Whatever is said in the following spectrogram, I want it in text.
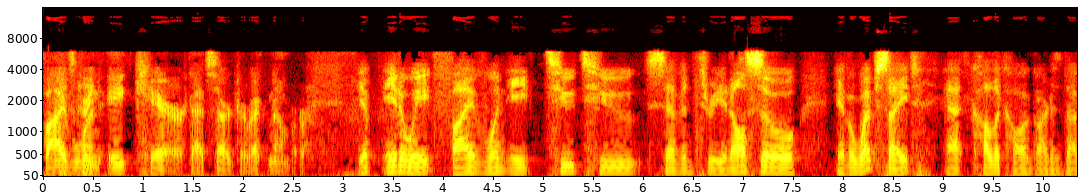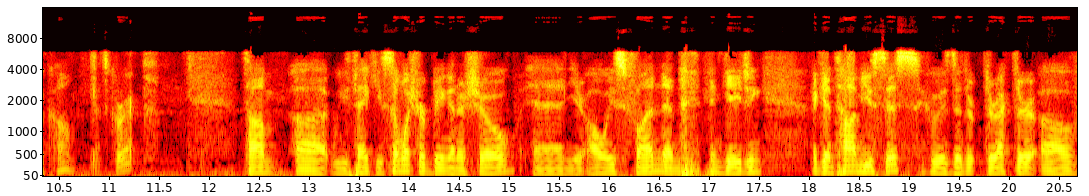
five one eight care. That's our direct number. Yep, 808-518-2273. And also, you have a website at kalakauagardens.com. That's correct. Tom, uh, we thank you so much for being on our show, and you're always fun and engaging. Again, Tom Eustace, who is the dir- director of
